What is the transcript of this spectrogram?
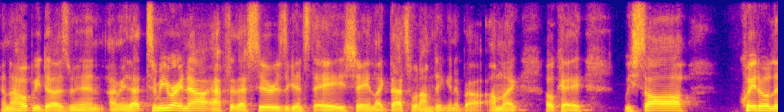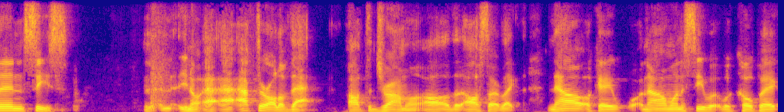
And I hope he does, man. I mean, that to me right now, after that series against the A's, Shane, like that's what I'm thinking about. I'm like, okay, we saw Lynn Cease. You know, a- after all of that, all the drama, all the all star, like now, okay, now I want to see what, what Kopech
